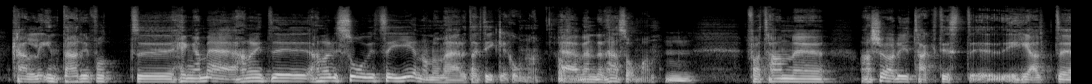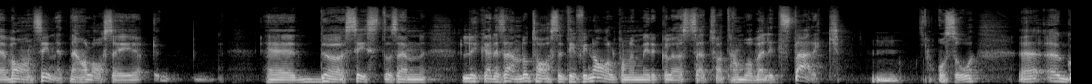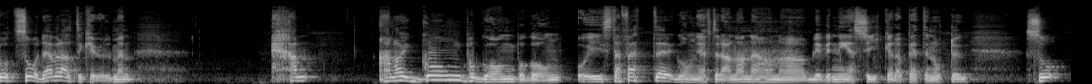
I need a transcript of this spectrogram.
Kalle inte hade fått uh, hänga med. Han hade, inte, han hade sovit sig igenom de här taktiklektionerna. Mm. Även den här sommaren. Mm. För att han, uh, han körde ju taktiskt uh, helt uh, vansinnigt när han la sig dö sist. Och sen lyckades ändå ta sig till final på något mirakulöst sätt för att han var väldigt stark. Mm. Och så. Eh, eh, gott så, det är väl alltid kul. Men han, han har ju gång på gång på gång och i stafetter gång efter annan när han har blivit nedpsykad av Petter Northug så,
